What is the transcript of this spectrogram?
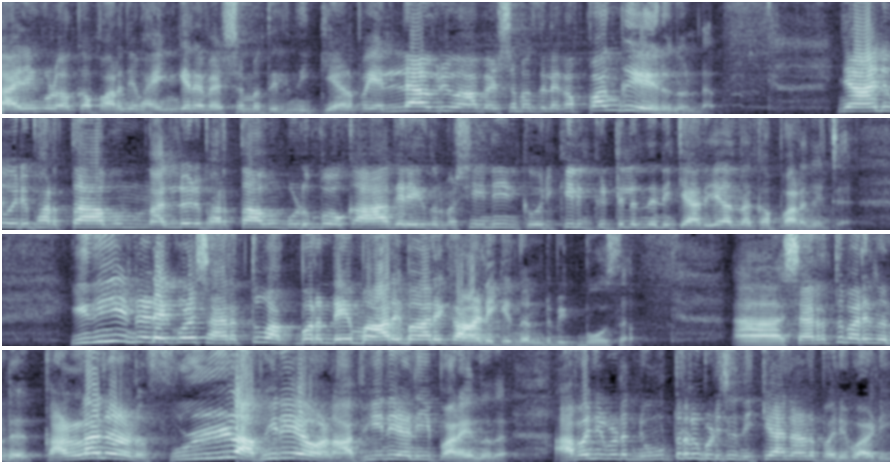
കാര്യങ്ങളൊക്കെ പറഞ്ഞ് ഭയങ്കര വിഷമത്തിൽ നിൽക്കുകയാണ്. അപ്പോൾ എല്ലാവരും ആ വിഷമത്തിലൊക്കെ പങ്കുചേരുന്നുണ്ട്. ഞാനും ഒരു ഭർത്താവും നല്ലൊരു ഭർത്താവും കുടുംബവും ഒക്കെ ആഗ്രഹിക്കുന്നു പക്ഷേ ഇനി എനിക്ക് ഒരിക്കലും കിട്ടില്ലെന്ന് എനിക്കറിയാമെന്നൊക്കെ പറഞ്ഞിട്ട്. ഇനി എന്റെ ഇടയിൽ കൂടെ ശരത്തും അക്ബറിന്റെയും മാറി മാറി കാണിക്കുന്നുണ്ട് ബിഗ് ബോസ്. ശരത്ത് പറയുന്നുണ്ട് കള്ളനാണ് ഫുൾ അഭിനയമാണ് അഭിനയാണ് ഈ പറയുന്നത്. അവൻ ഇവിടെ ന്യൂട്രൽ പിടിച്ച് നിൽക്കാനാണ് പരിപാടി.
